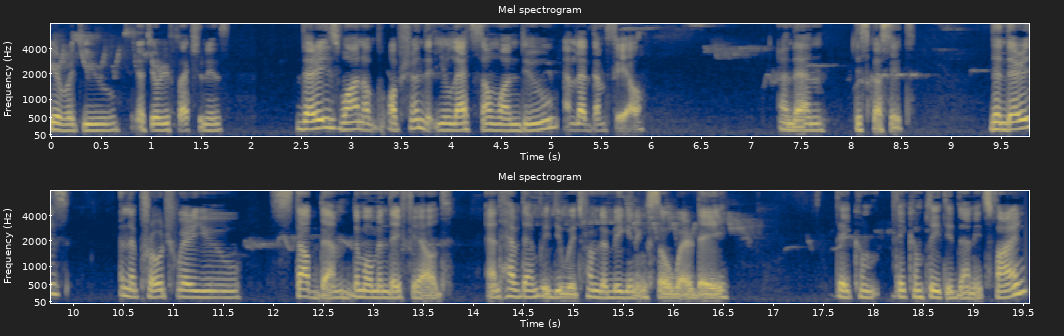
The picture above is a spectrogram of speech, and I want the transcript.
hear what you what your reflection is there is one op- option that you let someone do and let them fail and then discuss it then there is an approach where you stop them the moment they failed and have them redo it from the beginning so where they they com- they complete it then it's fine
